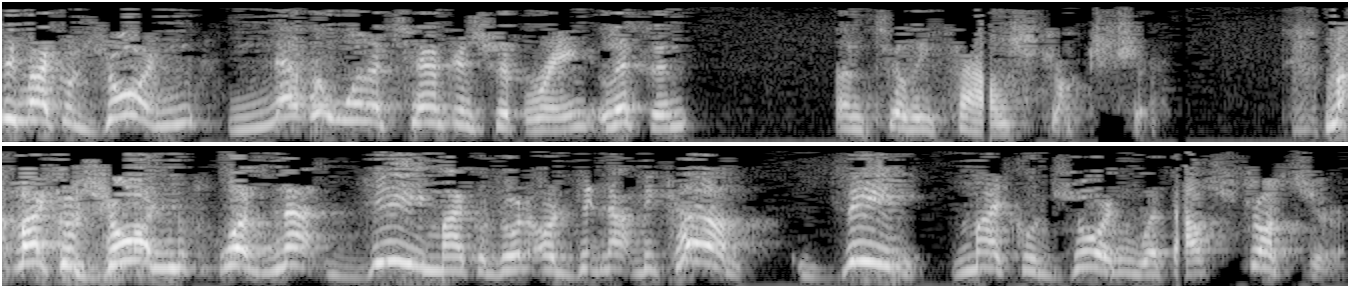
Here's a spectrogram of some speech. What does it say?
See, Michael Jordan never won a championship ring, listen, until he found structure. M- Michael Jordan was not the Michael Jordan or did not become the Michael Jordan without structure.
